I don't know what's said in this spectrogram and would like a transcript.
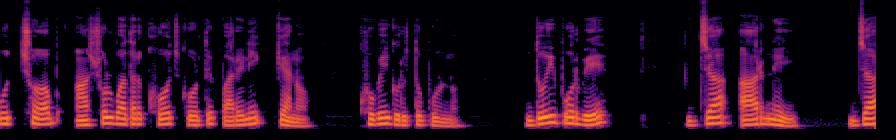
উৎসব আসল বাদার খোঁজ করতে পারেনি কেন? খুবই গুরুত্বপূর্ণ। দুই পর্বে, যা আর নেই, যা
